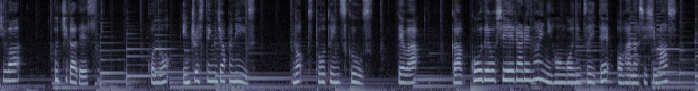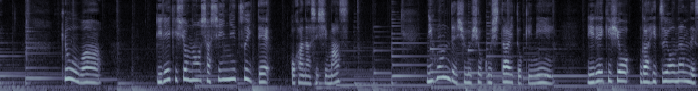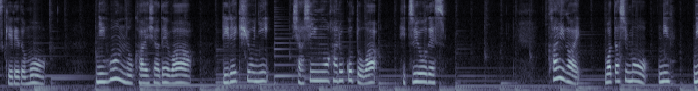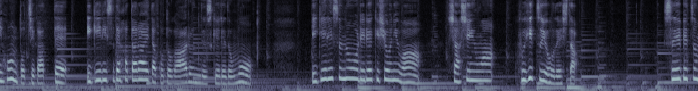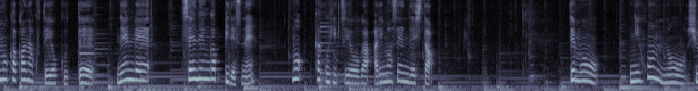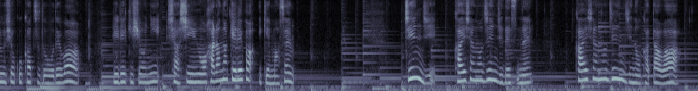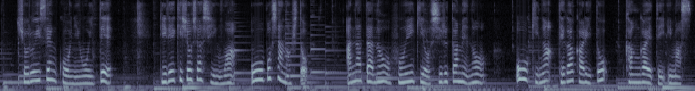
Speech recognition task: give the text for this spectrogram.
ちは、内賀です。この Interesting Japanese Not Taught in Schools では学校で教えられない日本語についてお話しします。今日は履歴書の写真についてお話しします。日本で就職したい時に履歴書が必要なんですけれども日本の会社では履歴書に写真を貼ることは必要です。海外私も日本と違ってイギリスで働いたことがあるんですけれどもイギリスの履歴書には写真は不必要でした。性別も書かなくてよくって年齢生年月日ですね。も書く必要がありませんでした。でも日本の就職活動では履歴書に写真を貼らなければいけません。人事会社の人事ですね。会社の人事の方は書類選考において履歴書写真は応募者の人。あなたの雰囲気を知るための大きな手がかりと考えています。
